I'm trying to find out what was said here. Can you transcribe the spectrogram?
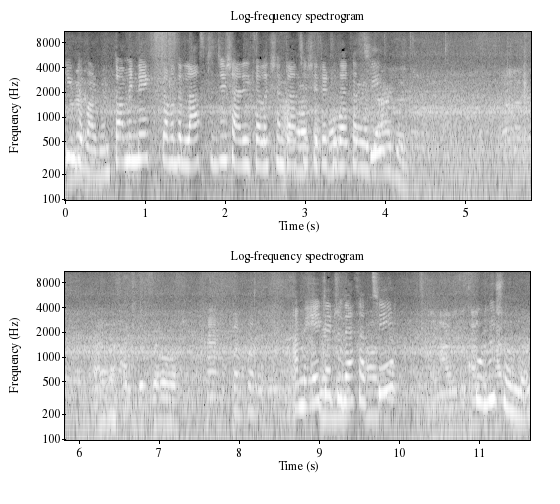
কিনতে পারবেন। তো আমি নেক্সট আমাদের লাস্ট যে শাড়ির কালেকশনটা আছে, সেটা একটু দেখাচ্ছি। আমি এইটা একটু দেখাচ্ছি। খুবই সুন্দর।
